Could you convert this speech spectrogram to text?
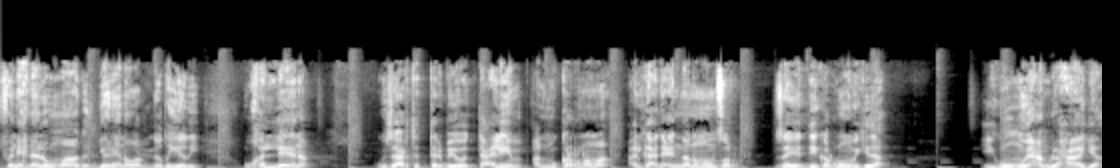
فنحن لو ما جرينا ورا القضية دي وخلينا وزارة التربية والتعليم المكرمة اللي قاعدة عندنا منظر زي الديك الرومي كده يقوموا يعملوا حاجة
